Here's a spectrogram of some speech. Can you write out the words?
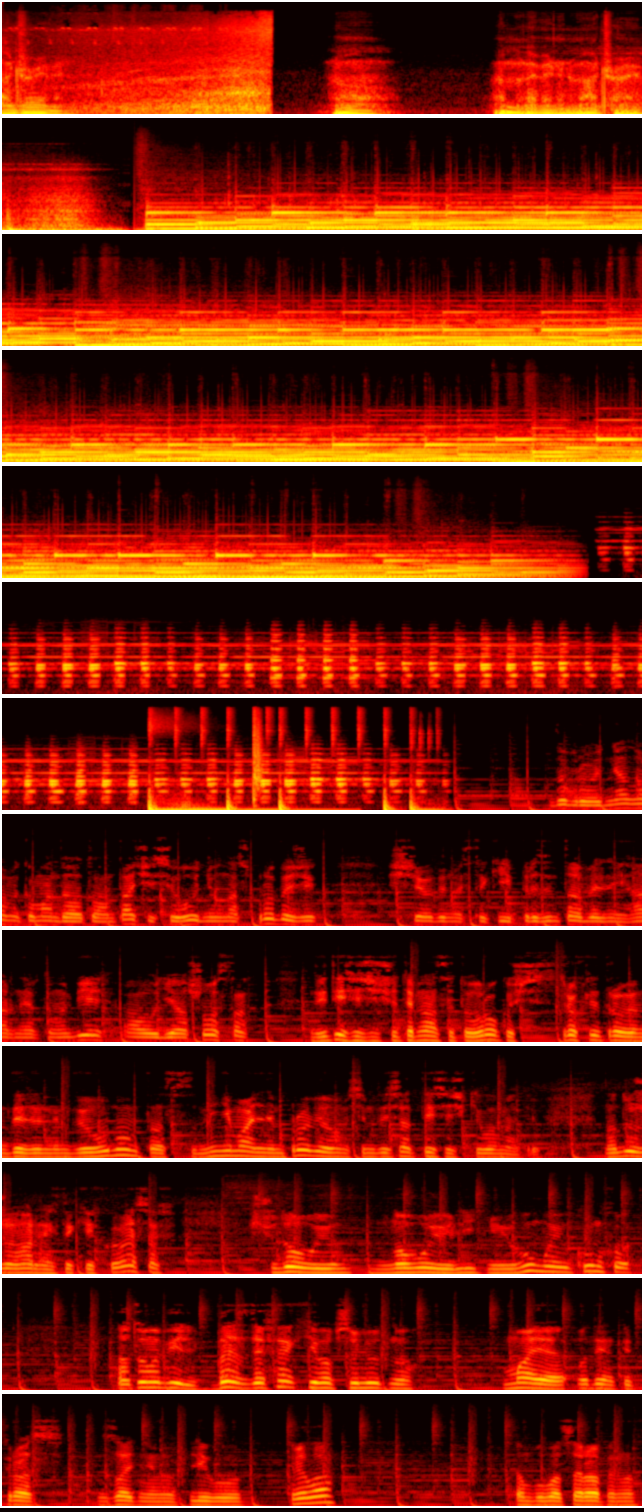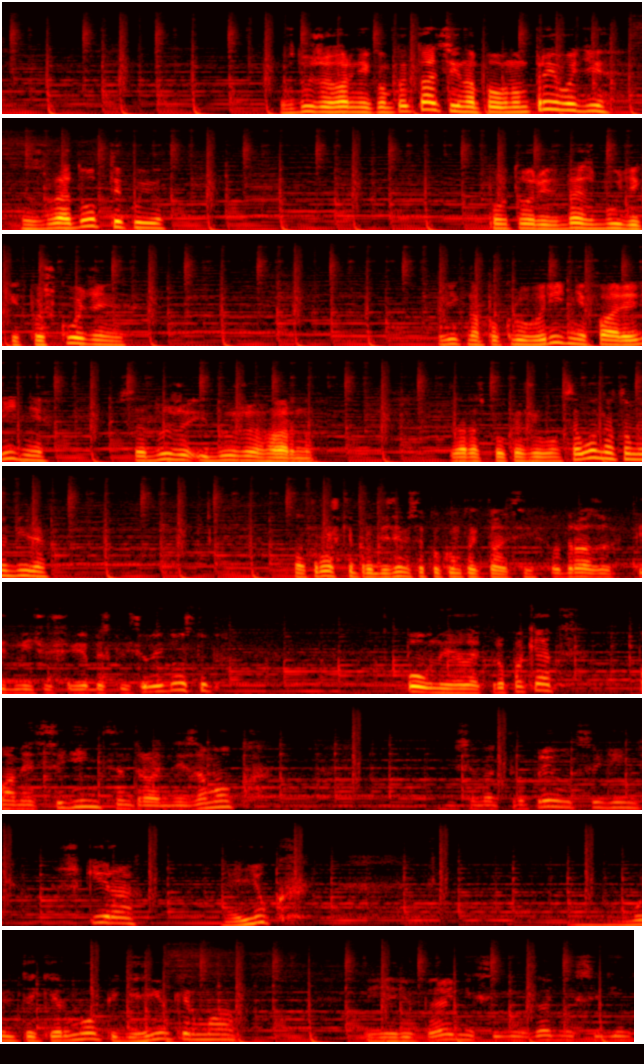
I dreaming? Доброго дня, з вами команда Атлантач. І сьогодні у нас в продажі ще один ось такий презентабельний гарний автомобіль Audi A6 2014 року з 3-літровим дизельним двигуном та з мінімальним пробігом 70 тисяч кілометрів. На дуже гарних таких колесах з чудовою новою літньою гумою Kumho. Автомобіль без дефектів абсолютно. Має один підкрас заднього лівого крила. Там була царапина в дуже гарній комплектації на повному приводі з LED оптикою. Повторюсь, без будь-яких пошкоджень. Вікна по кругу рідні, фари рідні, все дуже і дуже гарно. Зараз покажу вам салон автомобіля. Та трошки пробіжимося по комплектації. Одразу підмічу, що є безключовий доступ, повний електропакет, пам'ять сидінь, центральний замок, ось сидінь, шкіра, люк, мультикермо, підігрів керма, підігрів передніх сидінь, задніх сидінь,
